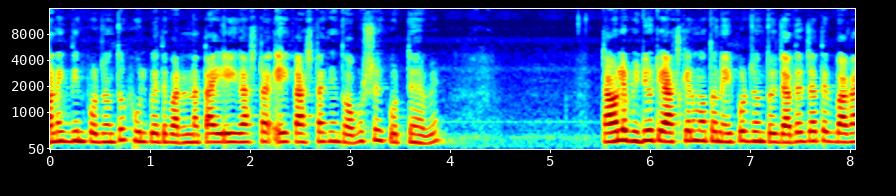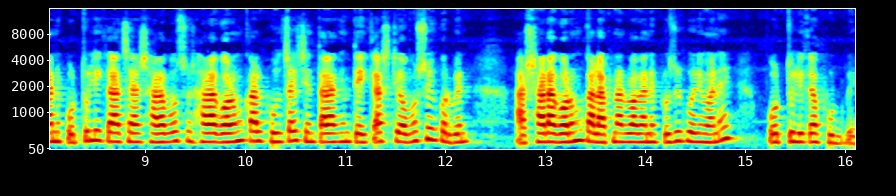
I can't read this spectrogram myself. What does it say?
অনেক দিন পর্যন্ত ফুল পেতে পারেন না। তাই এই গাছটা, এই কাজটা কিন্তু অবশ্যই করতে হবে। তাহলে ভিডিওটি আজকের মতন এই পর্যন্ত। যাদের যাদের বাগানে পর্তুলিকা আছে আর সারা বছর সারা গরমকাল ফুল চাইছেন, তারা কিন্তু এই কাজটি অবশ্যই করবেন। আর সারা গরমকাল আপনার বাগানে প্রচুর পরিমাণে পর্তুলিকা ফুটবে।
